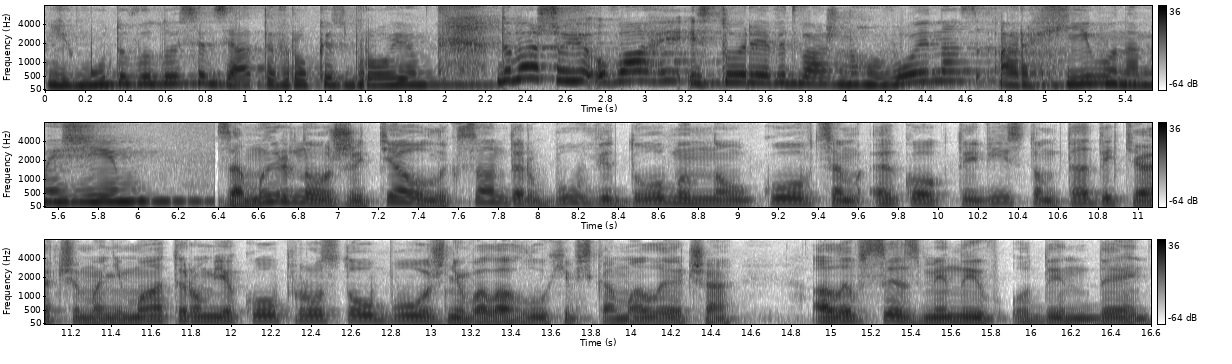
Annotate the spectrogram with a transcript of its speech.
йому довелося взяти в руки зброю. До вашої уваги історія відважного воїна з архіву на межі. За мирного життя Олександр був відомим науковцем, екоактивістом та дитячим аніматором, якого просто обожнювала глухівська малеча. Але все змінив один день.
